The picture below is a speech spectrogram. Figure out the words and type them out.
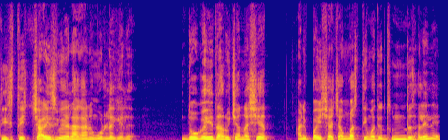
तीस ते चाळीस वेळेला गाणं मोडलं गेलं. दोघंही दारूच्या नशेत आणि पैशाच्या मस्तीमध्ये धुंद झालेले.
